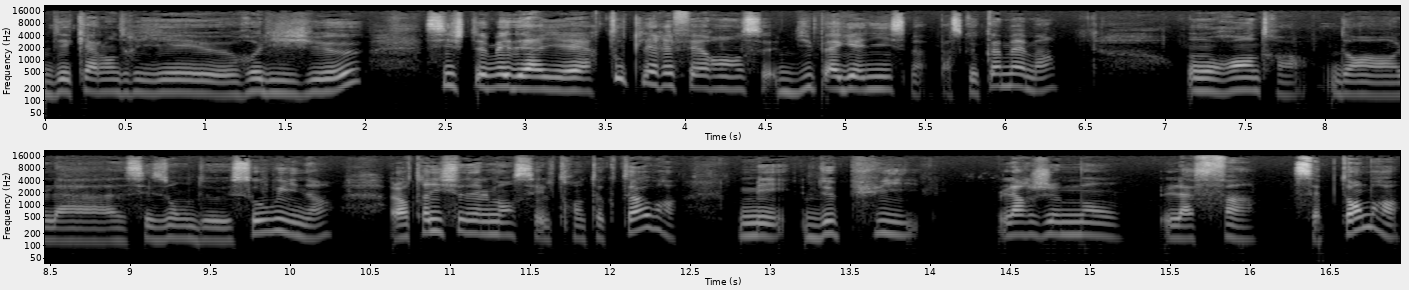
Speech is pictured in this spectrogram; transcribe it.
des calendriers euh, religieux, si je te mets derrière toutes les références du paganisme, parce que quand même, hein, on rentre dans la saison de Sowin. Hein. Alors traditionnellement c'est le 30 octobre, mais depuis largement la fin septembre,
